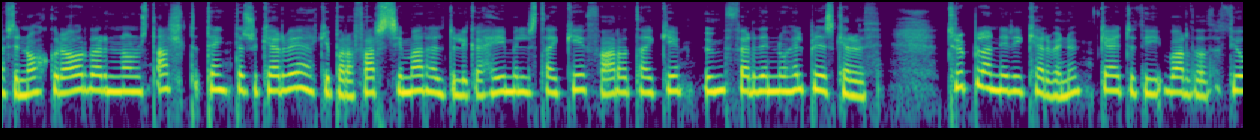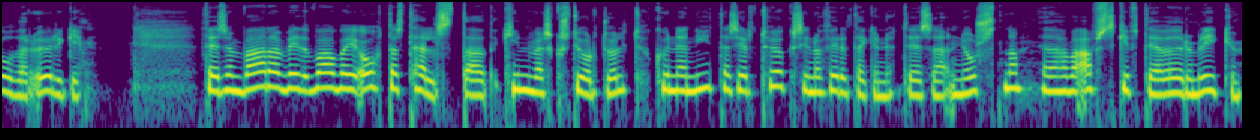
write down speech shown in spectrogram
Eftir nokkur ár verður nánast allt tengt þessu kerfi, ekki bara farsímar, heldur líka heimilistæki, faratæki, umferðin og helbriðiskerfið. Trublanir í kerfinu gætu því varðað þjóðar öryggi. Þeir sem vara við Huawei óttast helst að kínversk stjórnvöld kunni að nýta sér tök sín á fyrirtækjunu til þess að njóstna eða hafa afskipti af öðrum ríkjum.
